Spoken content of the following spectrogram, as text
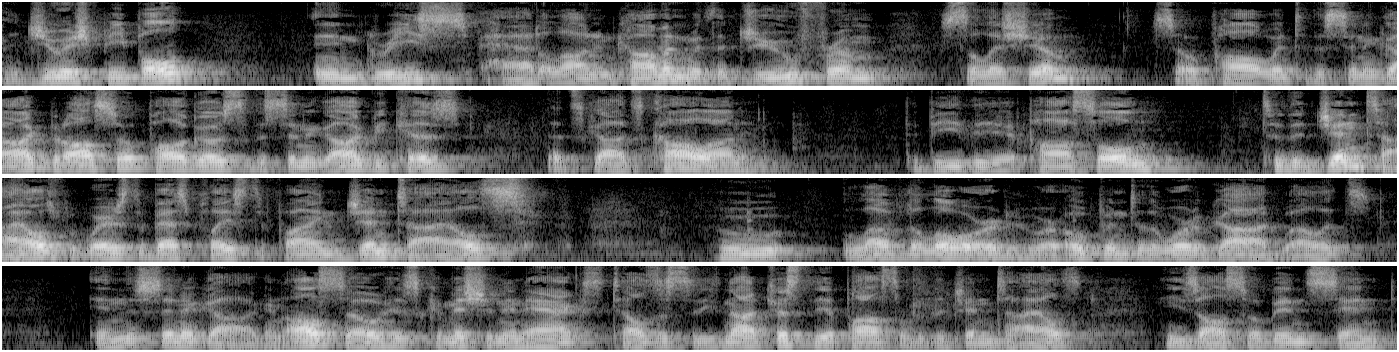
The Jewish people in Greece had a lot in common with a Jew from Cilicia. So Paul went to the synagogue, but also Paul goes to the synagogue because that's God's call on him to be the apostle to the Gentiles. But where's the best place to find Gentiles who love the Lord, who are open to the Word of God? Well, it's in the synagogue. And also, his commission in Acts tells us that he's not just the apostle to the Gentiles, he's also been sent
